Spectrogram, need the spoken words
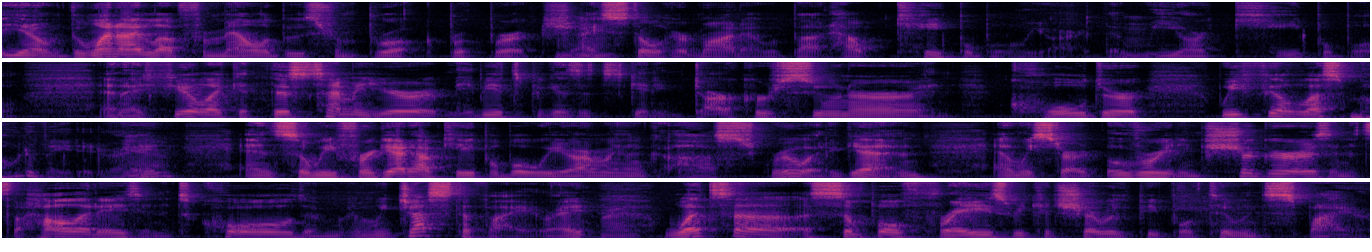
you know the one I love from Malibu's from Brooke Brooke Burke. She- I stole her motto about how capable we are. That hmm. we are capable, and I feel like at this time of year, maybe it's because it's getting darker sooner and colder. We feel less motivated, right? And so we forget how capable we are, and we're like, "Oh, ah, screw it again," and we start overeating sugars, and it's the holidays, and it's cold, and, and we justify it, right? What's a, a simple phrase we could share with people to inspire?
